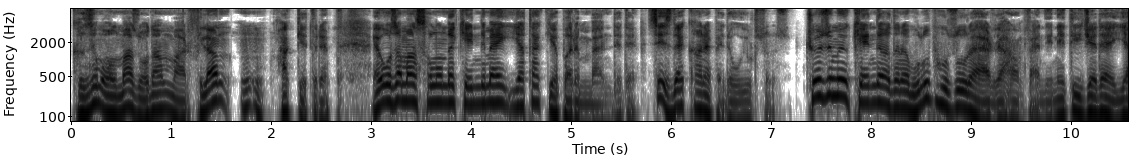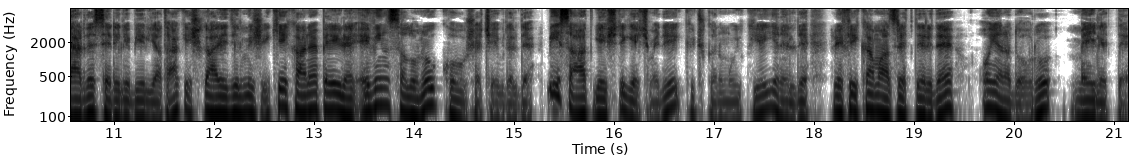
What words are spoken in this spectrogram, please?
Kızım olmaz odam var filan hak getire. E o zaman salonda kendime yatak yaparım ben dedi. Siz de kanepede uyursunuz. Çözümü kendi adına bulup huzura erdi hanımefendi. Neticede yerde serili bir yatak, işgal edilmiş iki kanepe ile evin salonu koğuşa çevrildi. Bir saat geçti geçmedi, küçük hanım uykuya yenildi. Refikam Hazretleri de o yana doğru meyletti.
